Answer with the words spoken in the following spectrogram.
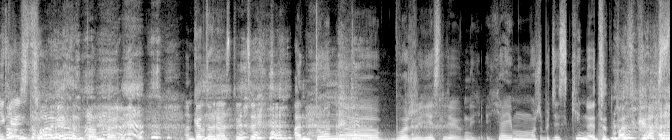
и костюмы, Антон Долин. Антон, здравствуйте. Антон, э, боже, если я ему, может быть, и скину этот подкаст.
